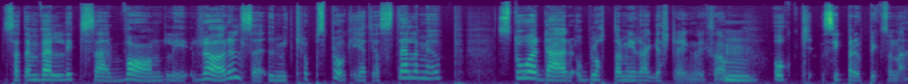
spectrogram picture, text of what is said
Så att en väldigt så vanlig rörelse i mitt kroppsspråk är att jag ställer mig upp, står där och blottar min raggarsträng liksom Mm. och sippar upp byxorna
